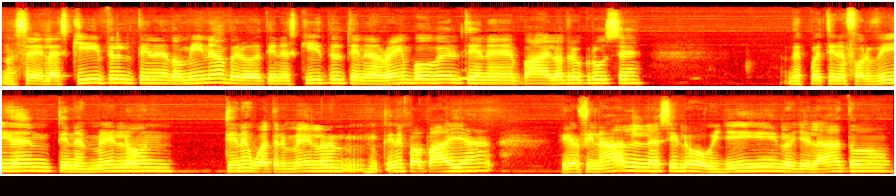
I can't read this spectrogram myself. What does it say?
no sé, la Skittle tiene domina, pero tiene Skittle, tiene Rainbow Bell, tiene pa, el otro cruce, después tiene Forbidden, tienes Melon, tienes Watermelon, tienes papaya, y al final así los OG, los gelatos,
